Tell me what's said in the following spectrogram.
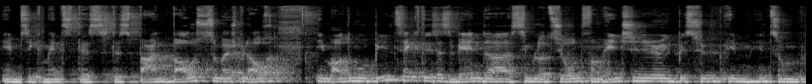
im Segment des, des Bahnbaus zum Beispiel auch. Im Automobilsektor ist es während der Simulation vom Engineering bis hin, zum,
